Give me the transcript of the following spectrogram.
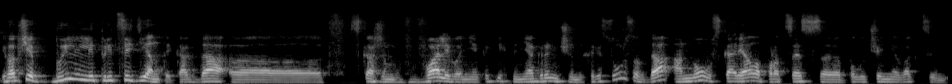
И вообще, были ли прецеденты, когда, э, скажем, вваливание каких-то неограниченных ресурсов, да, оно ускоряло процесс э, получения вакцины?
